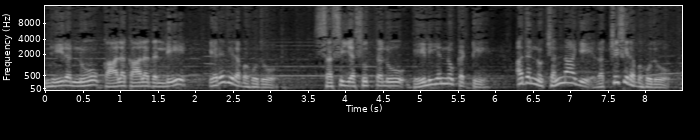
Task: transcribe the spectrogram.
ನೀರನ್ನು ಕಾಲಕಾಲದಲ್ಲಿ ಎರೆದಿರಬಹುದು. ಸಸಿಯ ಸುತ್ತಲೂ ಬೇಲಿಯನ್ನು ಕಟ್ಟಿ ಅದನ್ನು ಚೆನ್ನಾಗಿ ರಕ್ಷಿಸಿರಬಹುದು.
